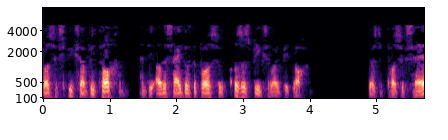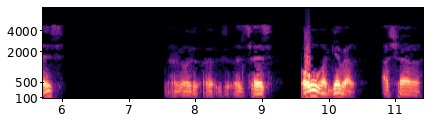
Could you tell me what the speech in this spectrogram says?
Pasuk speaks of bitochen, and the other side of the Pasuk also speaks about bitochen. Because the Pasuk says, uh, it says, O Gever, asher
